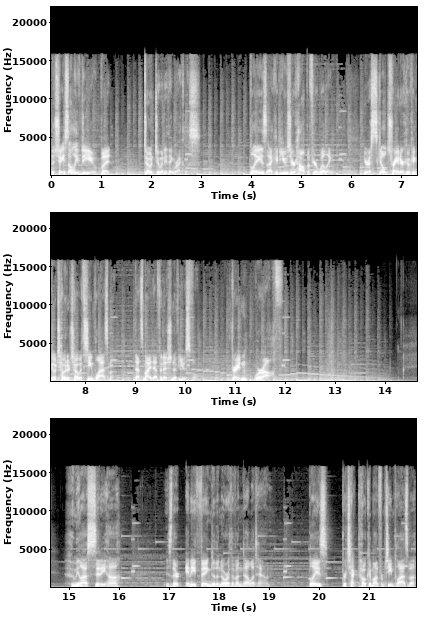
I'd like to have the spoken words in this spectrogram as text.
The chase I'll leave to you, but don't do anything reckless. Blaze, I could use your help if you're willing. You're a skilled trainer who can go toe-to-toe with Team Plasma. That's my definition of useful. Drayden, we're off. Humilau City, huh? Is there anything to the north of Undella Town? Blaze, protect Pokemon from Team Plasma.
